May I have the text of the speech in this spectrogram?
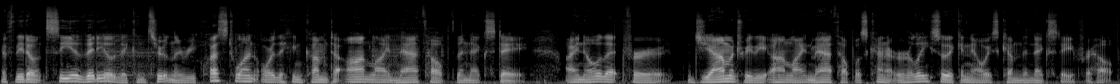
If they don't see a video, they can certainly request one or they can come to online math help the next day. I know that for geometry, the online math help was kind of early, so they can always come the next day for help.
